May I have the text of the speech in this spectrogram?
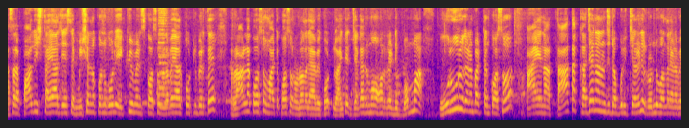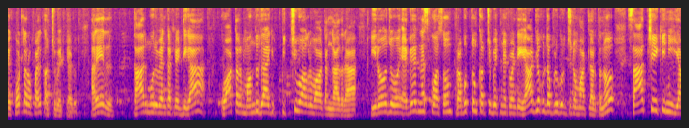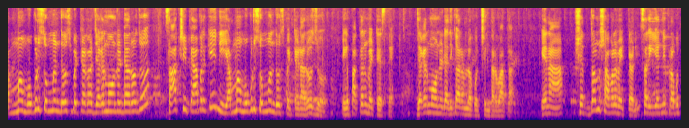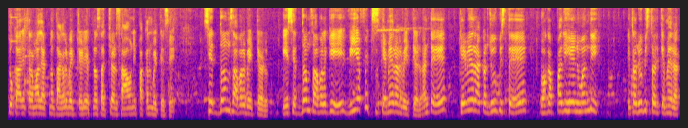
అసలు పాలిష్ తయారు చేసే మిషన్ల కొనుగోలు ఎక్విప్మెంట్స్ కోసం నలభై ఆరు కోట్లు పెడితే రాళ్ళ కోసం వాటి కోసం రెండు వందల యాభై కోట్లు. అంటే జగన్మోహన్ రెడ్డి బొమ్మ ఊరూరు కనపడటం కోసం ఆయన తాత ఖజానా నుంచి డబ్బులు ఇచ్చారని రెండు వందల ఎనభై కోట్ల రూపాయలు ఖర్చు పెట్టాడు. అరే కారుమూరి వెంకటరెడ్డిగా క్వార్టర్ మందు దాగి పిచ్చి వాగుడు వాడటం కాదురా. ఈరోజు అవేర్నెస్ కోసం ప్రభుత్వం ఖర్చు పెట్టినటువంటి యాడ్లకు డబ్బుల గురించి నువ్వు మాట్లాడుతున్నావు. సాక్షికి నీ అమ్మ మొగుడు సొమ్మని దోసి పెట్టాడురా జగన్మోహన్ రెడ్డి ఆ రోజు? సాక్షి పేపర్కి నీ అమ్మ మొగుడు సొమ్మని దోసి పెట్టాడు ఆ రోజు. ఇక పక్కన పెట్టేస్తే. జగన్మోహన్ రెడ్డి అధికారంలోకి వచ్చిన తర్వాత. ఈయన సిద్ధం సభలు పెట్టాడు. సరే ఇవన్నీ ప్రభుత్వ కార్యక్రమాలు ఎట్నో తగలబెట్టాడు ఎట్నో సచ్చాడు సావుని పక్కన పెట్టేసాయి సిద్ధం సభలు పెట్టాడు. ఈ సిద్ధం సభలకి విఎఫ్ఎక్స్ కెమెరాలు పెట్టాడు. అంటే కెమెరా అక్కడ చూపిస్తే ఒక పదిహేను మంది ఇట్లా చూపిస్తాడు కెమెరా.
